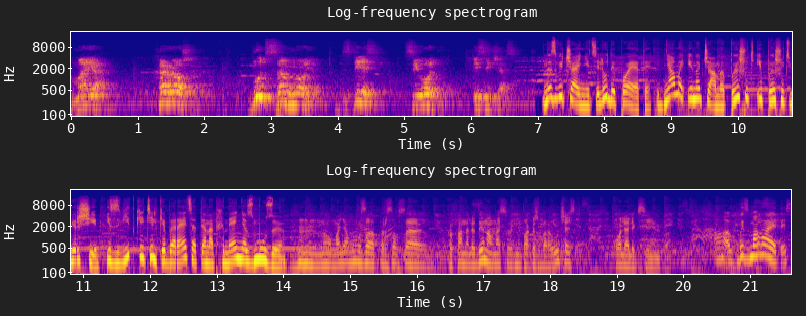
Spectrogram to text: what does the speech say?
моя, хорошая, будь со мною здесь, сегодня и сейчас. Незвичайні ці люди поети. Днями і ночами пишуть і пишуть вірші. І звідки тільки береться те натхнення з музою. Ну, моя муза, перш за все, кохана людина. Вона сьогодні також бере участь. Оля Олексієнко. А ви змагаєтесь?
